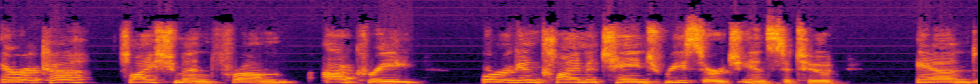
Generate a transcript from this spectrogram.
Erica Fleishman from OCRI, Oregon Climate Change Research Institute. And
